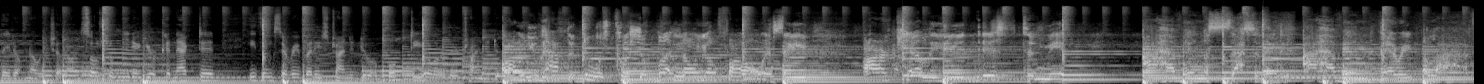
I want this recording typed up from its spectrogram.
they don't know each other? On social media, you're connected. He thinks everybody's trying to do a book deal or they're trying to do. All you have to do is push a button on your phone and say, R. Kelly did this to me. Assassinated. I have been buried alive.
